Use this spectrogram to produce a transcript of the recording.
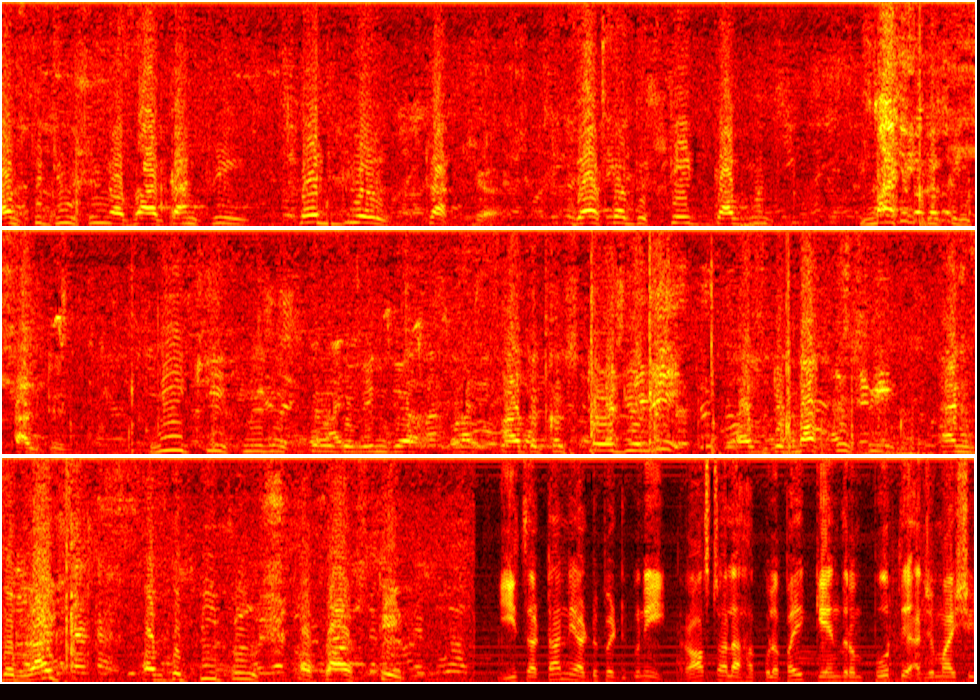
constitution of our country, federal structure, therefore the state governments must be consulted. We chief ministers of India are the custodians of democracy and the rights of the people of our state. ఈ చట్టాన్ని అడ్డుపెట్టుకుని రాష్ట్రాల హక్కులపై కేంద్రం పూర్తి అజమాయిషీ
